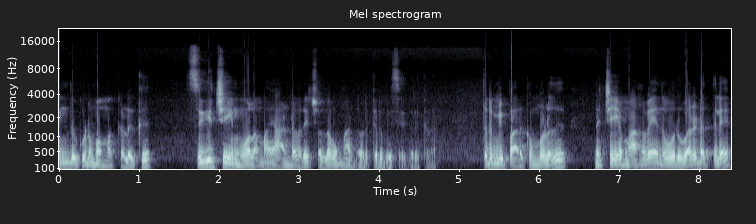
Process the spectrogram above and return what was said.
இந்து குடும்ப மக்களுக்கு சிகிச்சையின் மூலமாய் ஆண்டவரை சொல்லவும் ஆண்டவர் கிருபை செய்திருக்கிறார். திரும்பி பார்க்கும் பொழுது நிச்சயமாகவே இந்த ஒரு வருடத்திலே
